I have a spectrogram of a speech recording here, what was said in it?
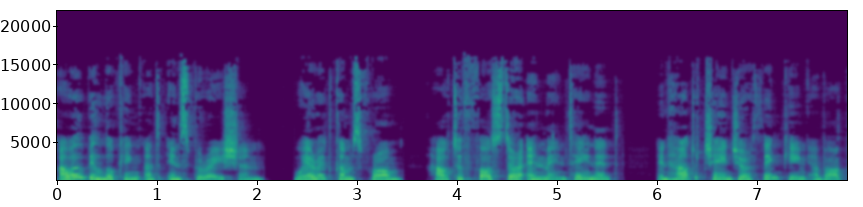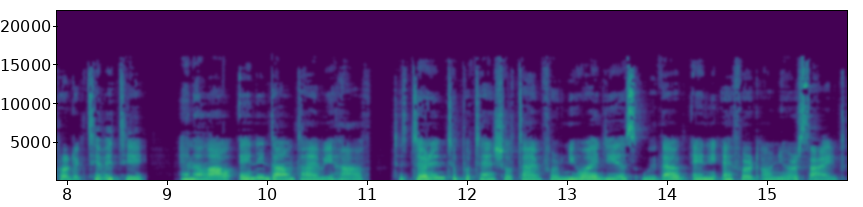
I will be looking at inspiration, where it comes from, how to foster and maintain it, and how to change your thinking about productivity and allow any downtime you have to turn into potential time for new ideas without any effort on your side.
